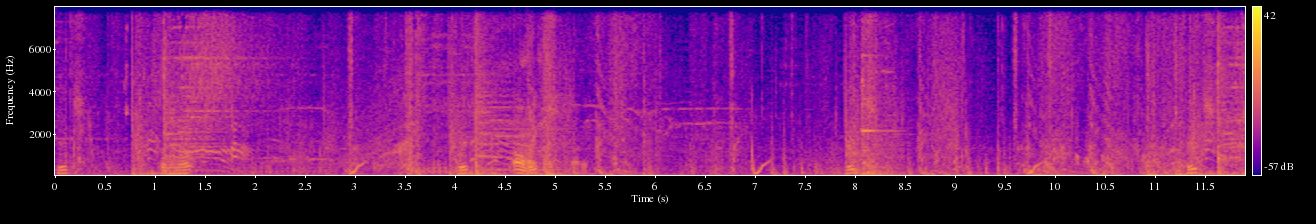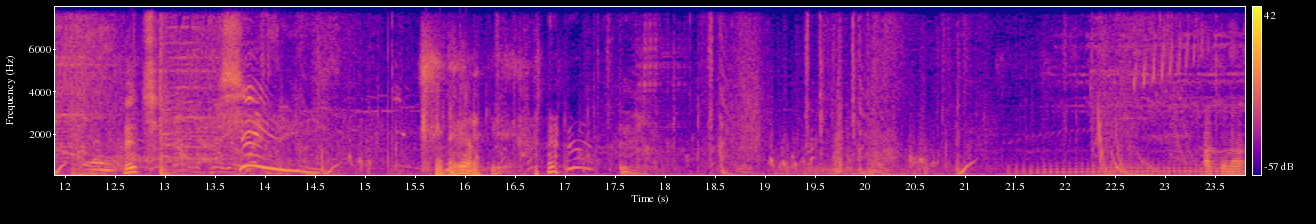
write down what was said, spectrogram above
Bitch. Coming up. Bitch. Oh my god. Got it. Bitch. Bitch. Bitch. Damn. Knock one out.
